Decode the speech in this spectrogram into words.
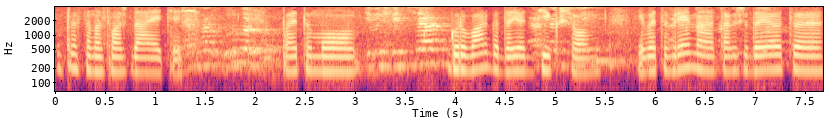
Вы просто наслаждаетесь. Поэтому Гуру Варга дает дикшу. И в это время также дает э,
